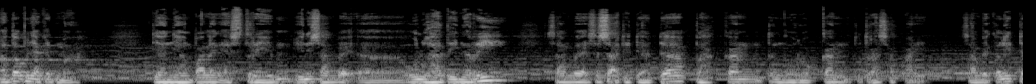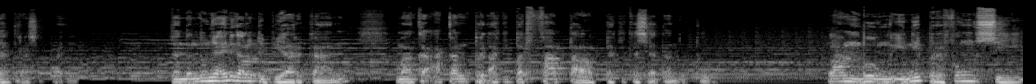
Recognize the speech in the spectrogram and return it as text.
atau penyakit mah. Dan yang paling ekstrim ini sampai uh, ulu hati nyeri sampai sesak di dada bahkan tenggorokan itu terasa pahit. Sampai ke lidah terasa pahit. Dan tentunya ini kalau dibiarkan maka akan berakibat fatal bagi kesehatan tubuh. Lambung ini berfungsi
